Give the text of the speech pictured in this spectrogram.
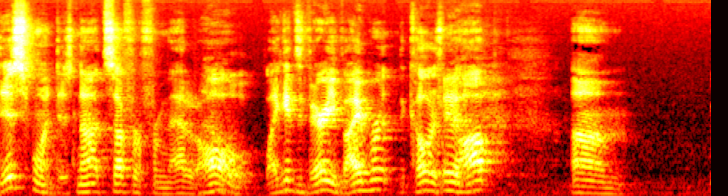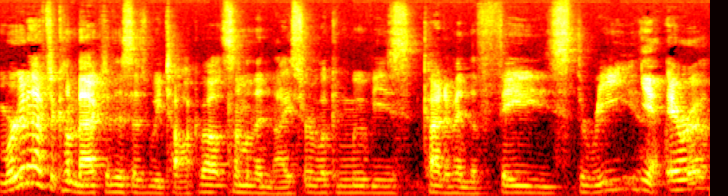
Th- This one does not suffer from that at all. Like it's very vibrant. The colors Yeah. pop. Um, We're gonna have to come back to this as we talk about some of the nicer looking movies, kind of in the Phase Three Yeah. era,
